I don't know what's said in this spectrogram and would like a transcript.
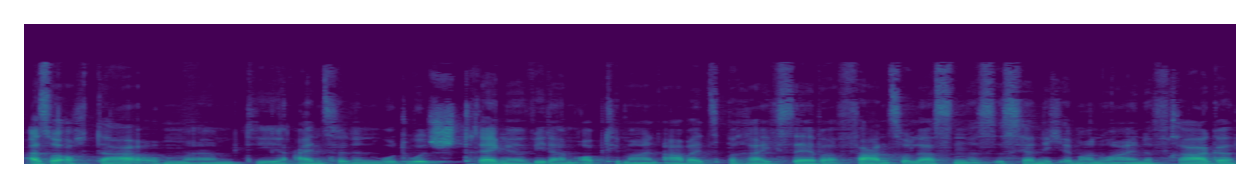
Also auch da, um ähm, die einzelnen Modulstränge wieder im optimalen Arbeitsbereich selber fahren zu lassen. Es ist ja nicht immer nur eine Frage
